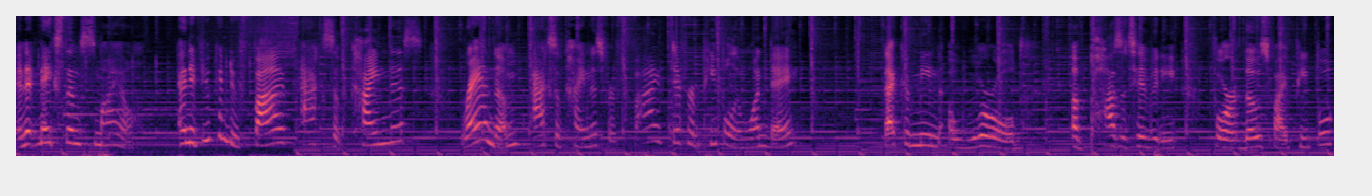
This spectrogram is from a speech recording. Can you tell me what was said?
and it makes them smile. And if you can do five acts of kindness, random acts of kindness for five different people in one day, that could mean a world of positivity for those five people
